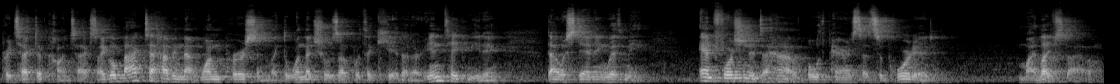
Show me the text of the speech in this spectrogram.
protective context. I go back to having that one person, like the one that shows up with a kid at our intake meeting, that was standing with me. And fortunate to have both parents that supported my lifestyle.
